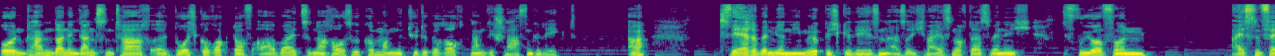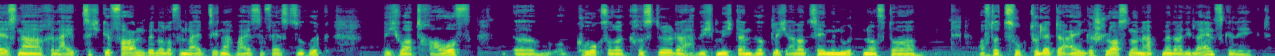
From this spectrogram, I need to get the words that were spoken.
und haben dann den ganzen Tag äh, durchgerockt auf Arbeit, sind nach Hause gekommen, haben eine Tüte geraucht und haben sich schlafen gelegt. Ja? Das wäre bei mir nie möglich gewesen. Also ich weiß noch, dass wenn ich früher von Weißenfels nach Leipzig gefahren bin oder von Leipzig nach Weißenfels zurück, ich war drauf, äh, Koks oder Christel, da habe ich mich dann wirklich alle zehn Minuten auf der, auf der Zugtoilette eingeschlossen und habe mir da die Lines gelegt.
